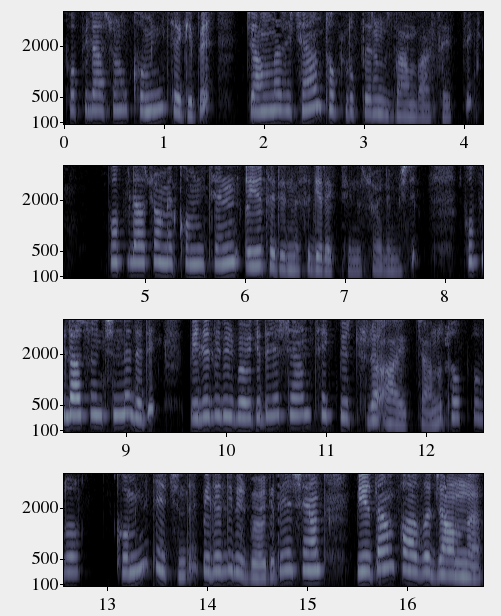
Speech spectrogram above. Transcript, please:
popülasyon, komünite gibi canlılar içeren topluluklarımızdan bahsettik. Popülasyon ve komünitenin ayırt edilmesi gerektiğini söylemiştik. Popülasyon için ne dedik? Belirli bir bölgede yaşayan tek bir türe ait canlı topluluğu. Komünite içinde belirli bir bölgede yaşayan birden fazla canlı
